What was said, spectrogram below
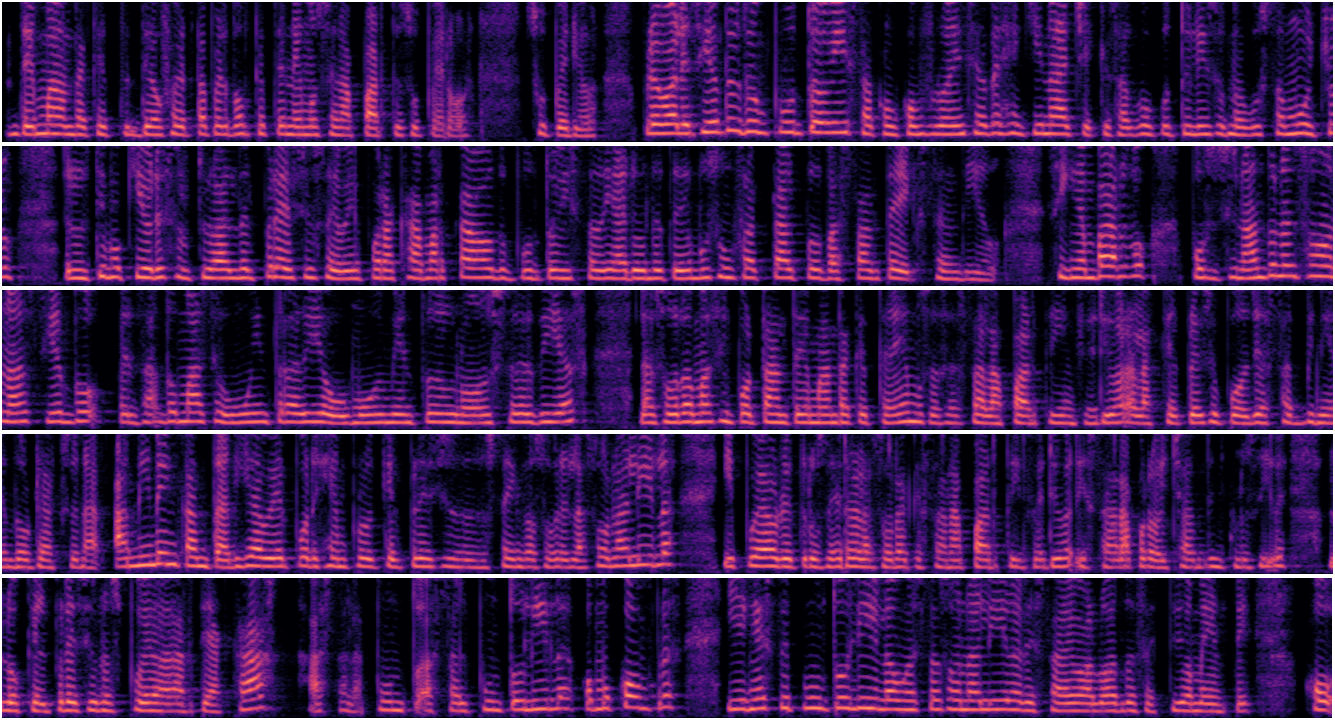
demanda que, de oferta perdón, que tenemos en la parte superior, superior. Prevaleciendo desde un punto de vista con confluencias de Genkinache, que es algo que utilizo, me gusta mucho, el último quiebre estructural del precio se ve por acá marcado de un punto de vista diario, donde tenemos un fractal pues bastante extendido. Sin embargo, posicionándonos en zonas, siendo, pensando más en un intradía o un movimiento de uno, dos, tres días, la zona más importante de demanda que tenemos es esta la parte inferior a la que el precio podría estar viniendo a reaccionar. A mí me encantaría ver, por ejemplo, que el precio se sostenga sobre la zona lila y pueda abrir retroceder a la zona que está en la parte inferior y estar aprovechando inclusive lo que el precio nos pueda dar de acá hasta, la punto, hasta el punto lila como compras y en este punto lila o en esta zona lila le está evaluando efectivamente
